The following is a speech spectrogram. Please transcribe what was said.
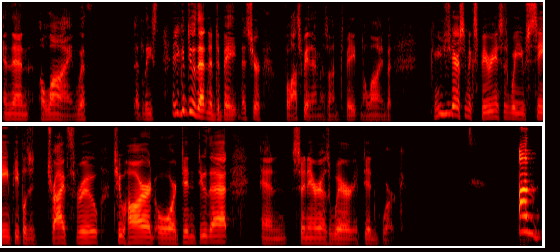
and then align with at least, and you can do that in a debate. That's your philosophy at Amazon, debate and align. But can you share some experiences where you've seen people just drive through too hard or didn't do that and scenarios where it did work? Um,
